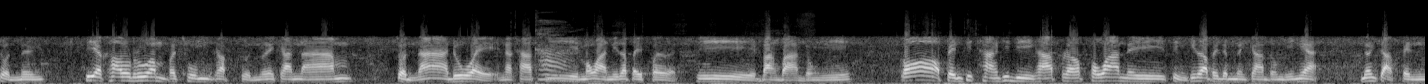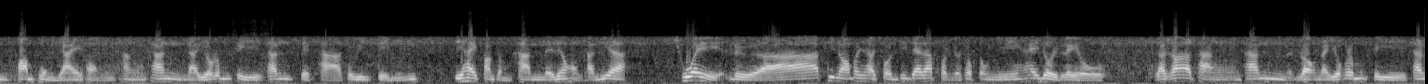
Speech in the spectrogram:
ส่วนหนึ่งที่จะเข้าร่วมประชุมกับส่วนบริการน้ำส่วนหน้าด้วยนะครับค่ะที่เมื่อวานนี้เราไปเปิดที่บางบานตรงนี้ ก็เป็นทิศทางที่ดีครับแล้วเพราะว่าในสิ่งที่เราไปดำเนินการตรงนี้เนี่ย เนื่องจากเป็นความห่วงใยของทางท่านนายกรัฐมนตรีท่านเศรษฐาทวีสิน ที่ให้ความสำคัญในเรื่องของการที่จะช่วยเหลือพี่น้องประชาชนที่ได้รับผลกระทบตรงนี้ให้โดยเร็ว แล้วก็ทางท่านรองนายกรัฐมนตรีท่าน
